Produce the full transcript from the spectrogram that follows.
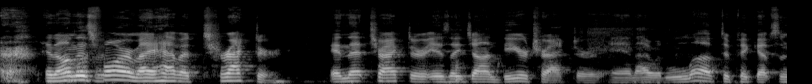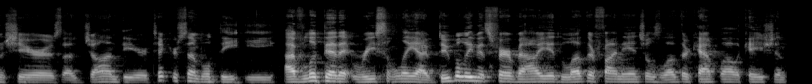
and on this it. farm, I have a tractor, and that tractor is a John Deere tractor. And I would love to pick up some shares of John Deere, ticker symbol DE. I've looked at it recently. I do believe it's fair valued. Love their financials. Love their capital allocation.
